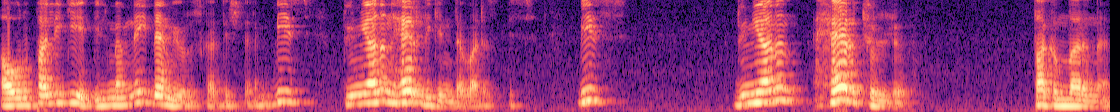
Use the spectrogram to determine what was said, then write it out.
Avrupa Ligi bilmem ne demiyoruz kardeşlerim. Biz dünyanın her liginde varız biz. Biz dünyanın her türlü takımlarını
